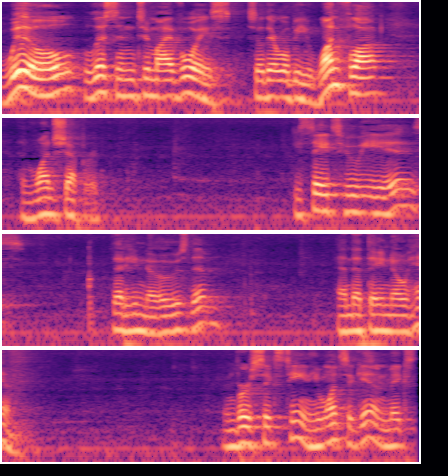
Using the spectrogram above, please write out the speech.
will listen to my voice so there will be one flock and one shepherd he states who he is that he knows them and that they know him in verse 16 he once again makes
